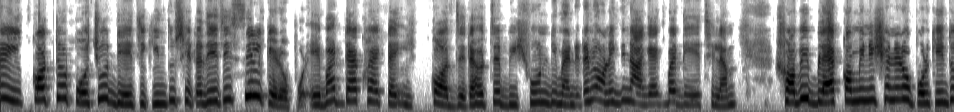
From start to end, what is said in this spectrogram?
উপরে ইট কট্টর প্রচুর দিয়েছি কিন্তু সেটা দিয়েছি সিল্কের ওপর। এবার দেখো একটা ইকট যেটা হচ্ছে ভীষণ ডিম্যান্ড এটা আমি অনেকদিন আগে একবার দিয়েছিলাম। সবই ব্ল্যাক কম্বিনেশনের ওপর, কিন্তু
